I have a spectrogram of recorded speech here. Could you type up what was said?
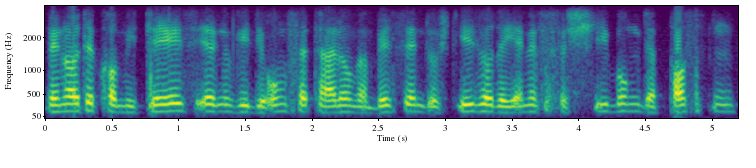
wenn heute Komitees irgendwie die Umverteilung ein bisschen durch diese oder jene Verschiebung der Posten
